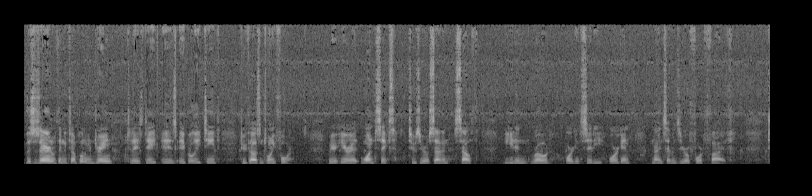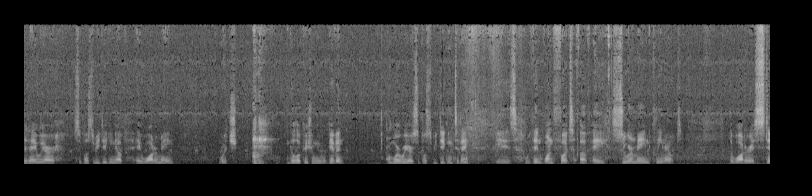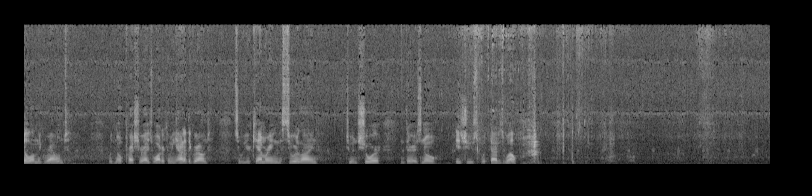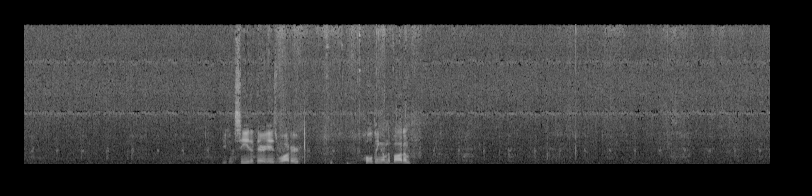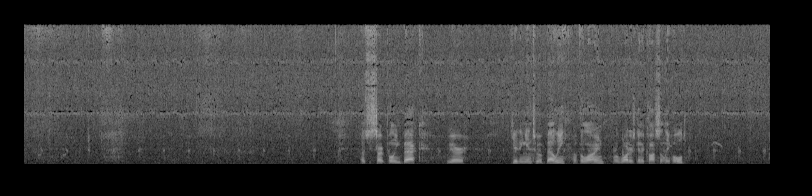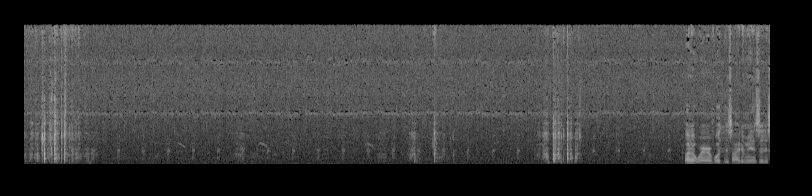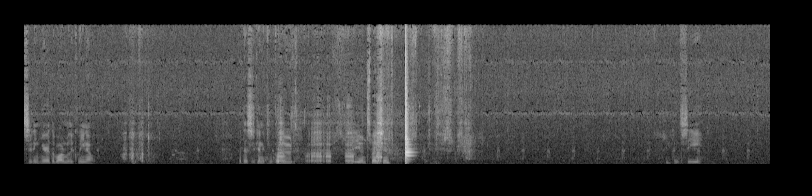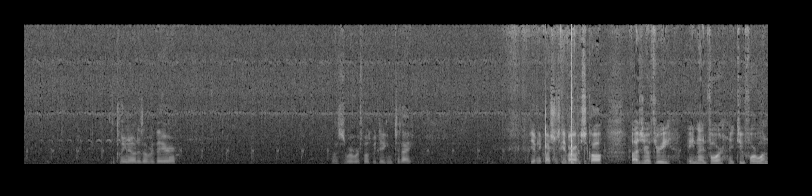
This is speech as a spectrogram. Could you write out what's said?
This is Aaron with Anytime Plumbing and Drain. Today's date is April 18th, 2024. We are here at 16207 South Eden Road, Oregon City, Oregon 97045. Today we are supposed to be digging up a water main, which the location we were given and where we are supposed to be digging today is within one foot of a sewer main cleanout the water is still on the ground with no pressurized water coming out of the ground. So we are cameraing the sewer line to ensure that there is no issues with that as well. You can see that there is water holding on the bottom. As you start pulling back, we are getting into a belly of the line where water is going to constantly hold. Unaware of what this item is that is sitting here at the bottom of the cleanout. But this is going to conclude video inspection. So you can see the clean out is over there. This is where we're supposed to be digging today. If you have any questions, give our office a call 503 894 8241.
